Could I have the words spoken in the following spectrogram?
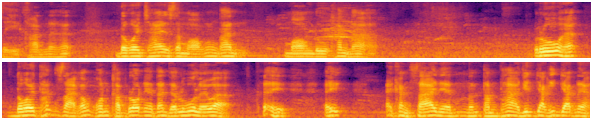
สี่คันนะฮะ โดยใช้สมองของท่านมองดูข้างหน้า รู้ฮะ โดยทักษะของคนขับรถเนี่ยท่านจะรู้เลยว่าไอ้ไอ้ไอ้ข้างซ้ายเนี่ยมันทำท่ายึกยักยึกยักเนี่ย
